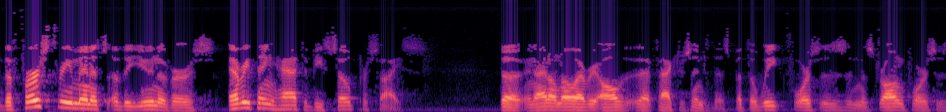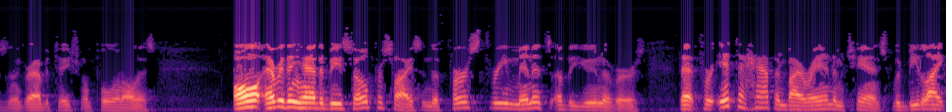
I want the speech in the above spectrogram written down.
the first three minutes of the universe, everything had to be so precise. The, and I don't know every all that factors into this, but the weak forces and the strong forces and the gravitational pull and all this, all everything had to be so precise in the first three minutes of the universe that for it to happen by random chance would be like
